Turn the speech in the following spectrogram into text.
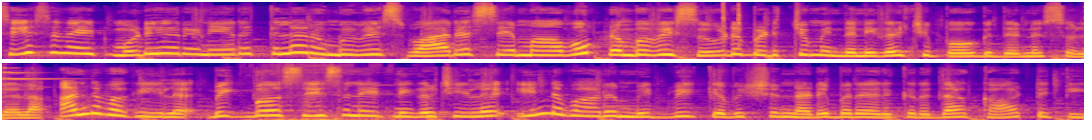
சீசன் எயிட் முடியற நேரத்துல ரொம்பவே சுவாரஸ்யமாவும் ரொம்பவே சூடு பிடிச்சும் இந்த நிகழ்ச்சி போகுதுன்னு சொல்லலாம். அந்த வகையில பிக் பாஸ் சீசன் எயிட் நிகழ்ச்சியில இந்த வாரம் மிட் வீக் எவிக்ஷன் நடைபெற இருக்கிறதா காட்டு தீ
